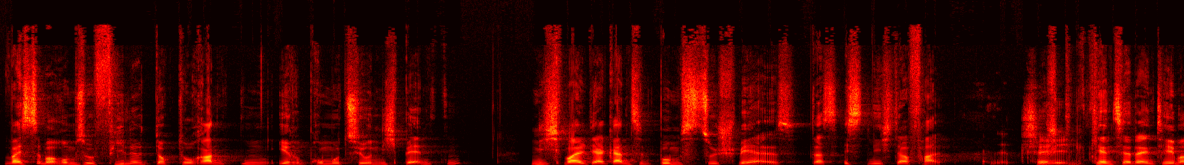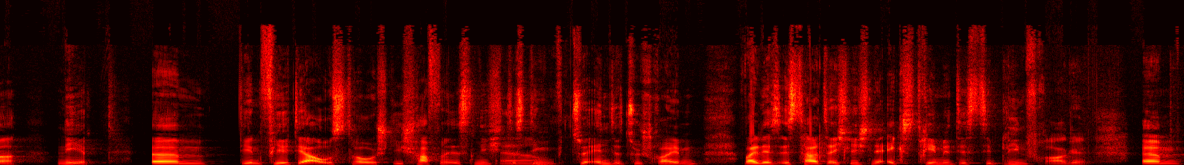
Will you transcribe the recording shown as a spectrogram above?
weißt du, warum so viele Doktoranden ihre Promotion nicht beenden? Nicht, weil der ganze Bums zu schwer ist. Das ist nicht der Fall. Also, du kennst ja dein Thema. Nee, ähm, denen fehlt der Austausch. Die schaffen es nicht, ja. das Ding zu Ende zu schreiben, weil das ist tatsächlich eine extreme Disziplinfrage. Ähm,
